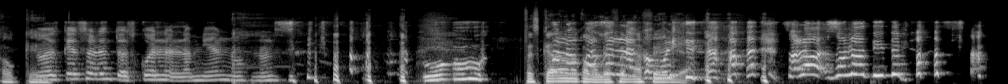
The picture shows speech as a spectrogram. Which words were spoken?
Okay. No, es que eso era en tu escuela, en la mía no, no uh, pues cada uno como le fue en la, comunidad. solo, solo a ti te pasa.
